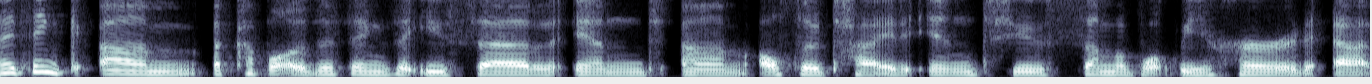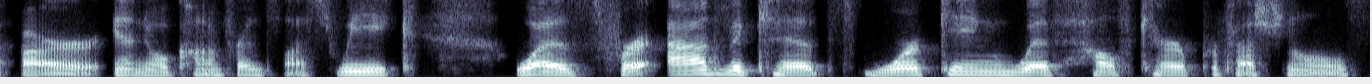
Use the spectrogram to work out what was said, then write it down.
I think um, a couple other things that you said, and um, also tied into some of what we heard at our annual conference last week, was for advocates working with healthcare professionals,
